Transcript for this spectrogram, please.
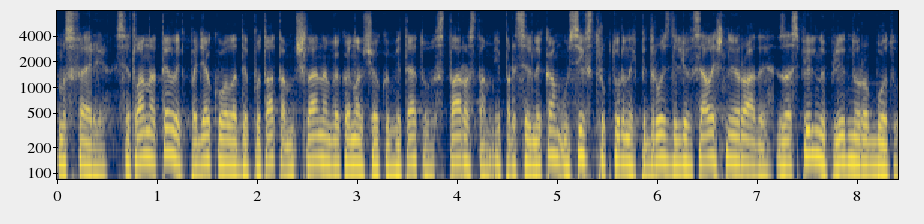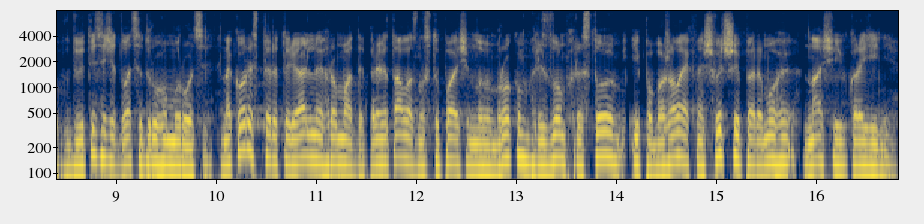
атмосфері. Світлана Тилик подякувала депутатам, членам виконавчого комітету, старостам і працівникам усіх структурних підрозділів селищної ради за спільну плідну роботу в 2022 році. На користь територіальної громади привітала з наступаючим новим роком, Різдвом Христовим і побажала якнайшвидшої перемоги нашій Україні.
